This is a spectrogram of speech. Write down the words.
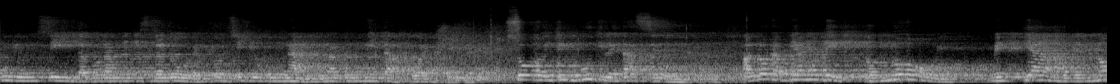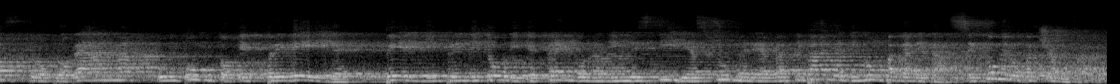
cui un sindaco, un amministratore, un consiglio comunale, una comunità può agire? Sono i tributi, le tasse comunali. Allora abbiamo detto noi mettiamo nel nostro programma un punto che prevede per gli imprenditori che vengono ad investire, assumere a battipaglia di non pagare tasse. Come lo facciamo fare?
